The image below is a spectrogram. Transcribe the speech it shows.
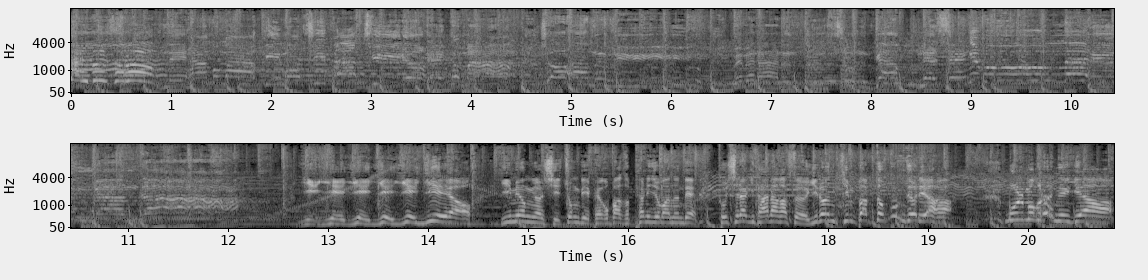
짧은 사랑. 예예예예예예 이명렬 씨 쫑디 배고파서 편의점 왔는데 도시락이 다 나갔어요. 이런 김밥도 품절이야. 뭘 먹으란 얘기야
